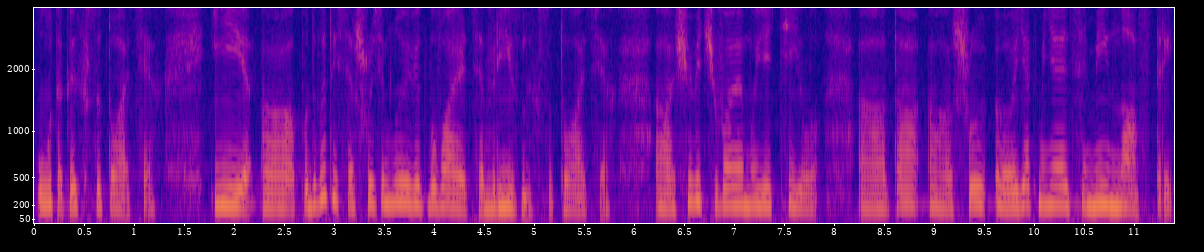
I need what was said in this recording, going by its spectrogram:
у таких ситуаціях, і е, подивитися, що зі мною відбувається в різних ситуаціях, е, що відчуває моє тіло, е, та е, що е, як міняється мій настрій,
